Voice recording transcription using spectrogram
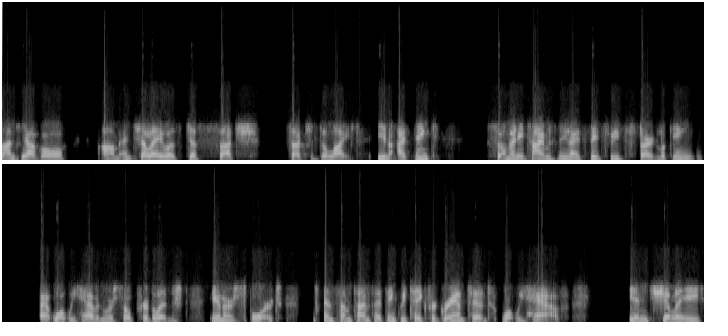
Santiago um, and Chile was just such such a delight. You know, I think so many times in the United States we start looking at what we have and we're so privileged in our sport. And sometimes I think we take for granted what we have. In Chile,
